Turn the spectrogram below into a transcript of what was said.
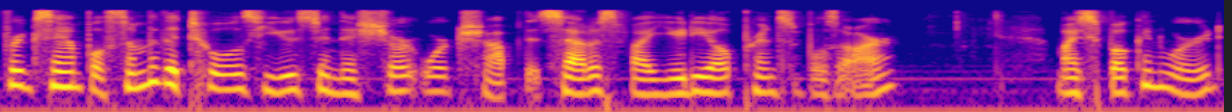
For example, some of the tools used in this short workshop that satisfy UDL principles are my spoken word,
